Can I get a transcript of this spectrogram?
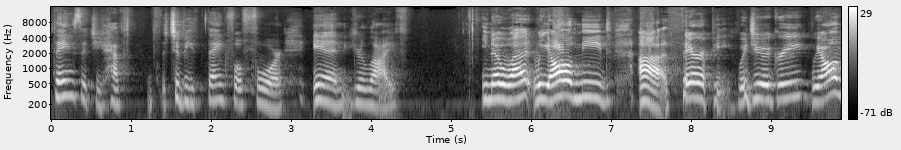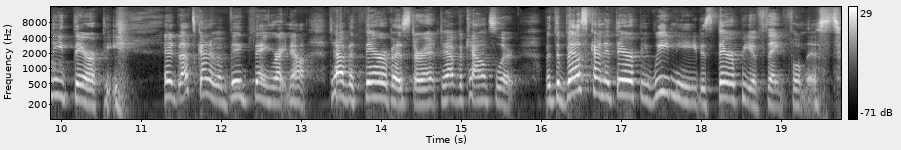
things that you have to be thankful for in your life you know what? We all need uh, therapy. Would you agree? We all need therapy. that's kind of a big thing right now to have a therapist or to have a counselor. But the best kind of therapy we need is therapy of thankfulness.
